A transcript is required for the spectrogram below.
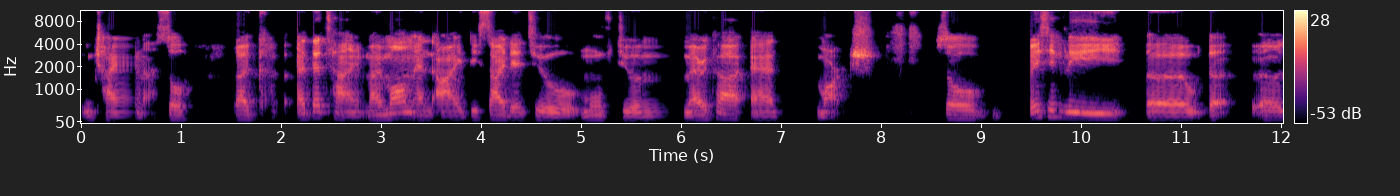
in China. So like at that time, my mom and I decided to move to America at March. So basically, uh, the uh,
